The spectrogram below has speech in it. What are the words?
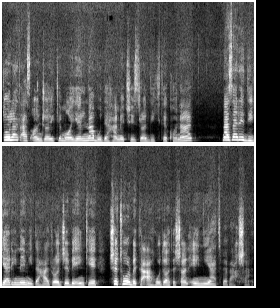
دولت از آنجایی که مایل نبوده همه چیز را دیکته کند نظر دیگری نمی دهد راجع به اینکه چطور به تعهداتشان عینیت ببخشند.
